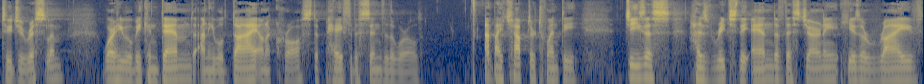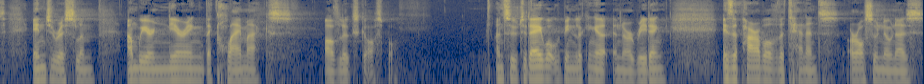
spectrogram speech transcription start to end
to Jerusalem, where he will be condemned and he will die on a cross to pay for the sins of the world. And by chapter 20, Jesus has reached the end of this journey. He has arrived in Jerusalem, and we are nearing the climax of Luke's gospel. And so today, what we've been looking at in our reading is the parable of the tenants, or also known as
